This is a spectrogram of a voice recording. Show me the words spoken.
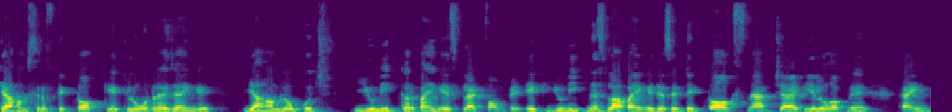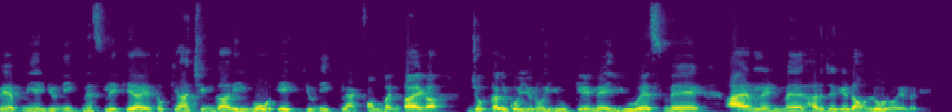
क्या हम सिर्फ़ टिकटॉक के क्लोन रह जाएँगे, या हम लोग कुछ यूनिक कर पाएँगे इस प्लेटफॉर्म पे? एक यूनिकनेस ला पाएँगे, जैसे टिकटॉक स्नैपचैट ये लोग अपने टाइम पे अपनी एक यूनिकनेस लेके आए तो क्या चिंगारी वो एक यूनिक प्लेटफॉर्म बन पाएगा, जो कल को यू नो यूके में यूएस में आयरलैंड में हर जगह डाउनलोड होने लगे?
